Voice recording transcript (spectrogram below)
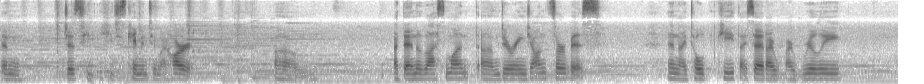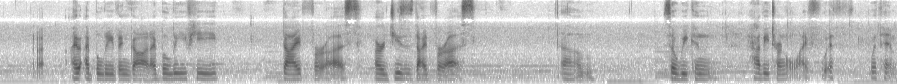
And just, he, he just came into my heart. Um, at the end of last month um, during John's service. And I told Keith, I said, I, I really, I, I believe in God. I believe He died for us, or Jesus died for us, um, so we can have eternal life with, with Him.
